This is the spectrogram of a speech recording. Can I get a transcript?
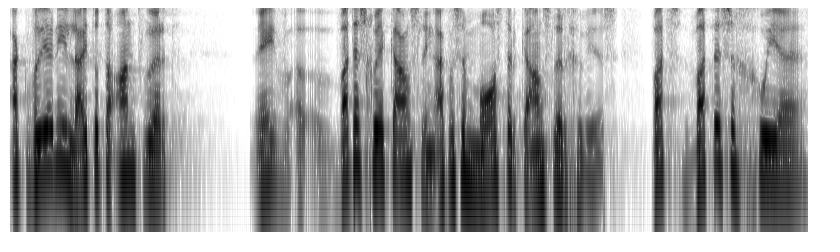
ek wil jou nie lei tot 'n antwoord nee, wat is goeie counselling? Ek was 'n master counselor gewees. Wat wat is 'n goeie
